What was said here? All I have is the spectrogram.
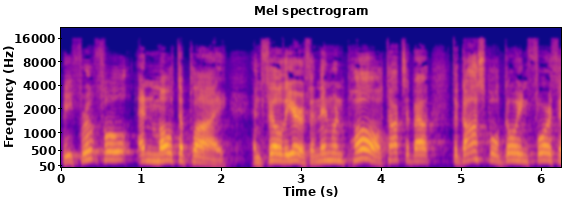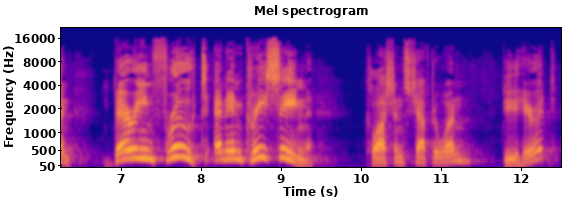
Be fruitful and multiply and fill the earth. And then when Paul talks about the gospel going forth and bearing fruit and increasing, Colossians chapter 1, do you hear it?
